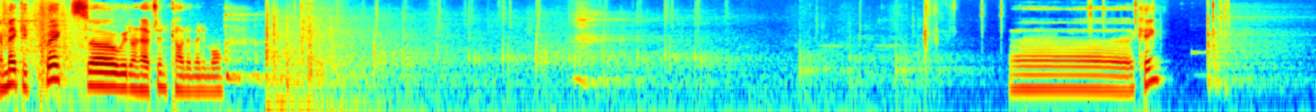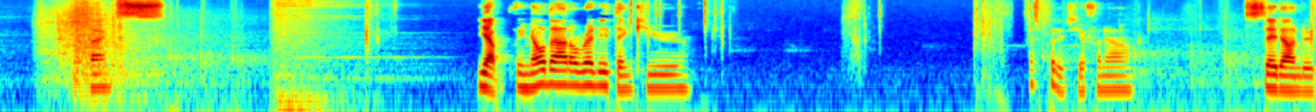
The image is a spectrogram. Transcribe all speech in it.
And make it quick so we don't have to encounter him anymore. Uh, King? Thanks. Yeah, we know that already. Thank you. Let's put it here for now. Stay down, dude.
